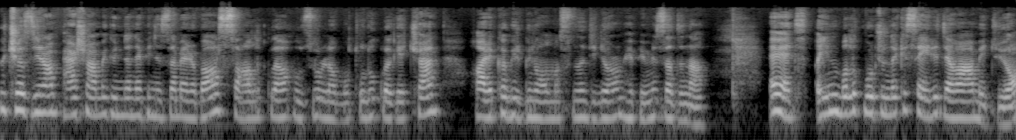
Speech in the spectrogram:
3 Haziran Perşembe günden hepinize merhaba. Sağlıkla, huzurla, mutlulukla geçen harika bir gün olmasını diliyorum hepimiz adına. Evet, ayın balık burcundaki seyri devam ediyor.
